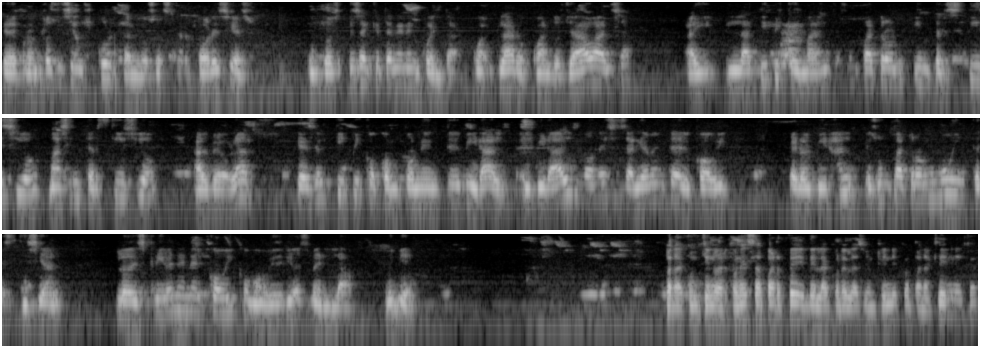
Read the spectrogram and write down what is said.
que de pronto sí se auscultan, los estertores y eso. Entonces hay que tener en cuenta, claro, cuando ya avanza, hay la típica imagen que es un patrón intersticio, más intersticio alveolar, que es el típico componente viral. El viral no necesariamente del COVID, pero el viral es un patrón muy intersticial. Lo describen en el COVID como vidrio esmerilado. Muy bien. Para continuar con esta parte de la correlación clínico-paraclínica,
